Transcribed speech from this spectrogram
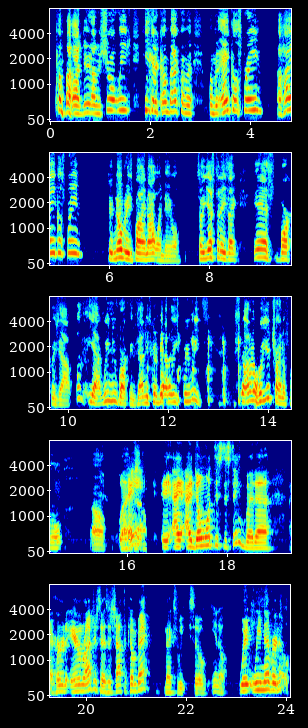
Come on, dude. On a short week, he's gonna come back from a from an ankle sprain, a high ankle sprain. Dude, nobody's buying that one, Daboll. So yesterday's like, yes, Barkley's out. Well, yeah, we knew Barkley was out. He's going to be out at least three weeks. So I don't know who you're trying to fool. Oh, well, hey, I, I don't want this to sting, but uh, I heard Aaron Rodgers has a shot to come back next week. So you know, we we never know.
